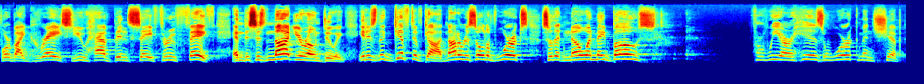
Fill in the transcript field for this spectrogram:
For by grace you have been saved through faith. And this is not your own doing, it is the gift of God, not a result of works, so that no one may boast. For we are his workmanship,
